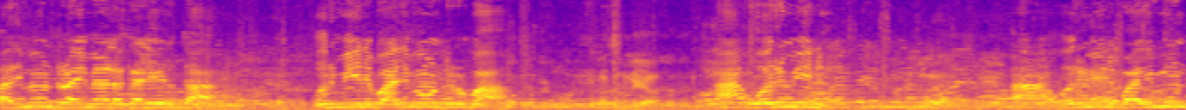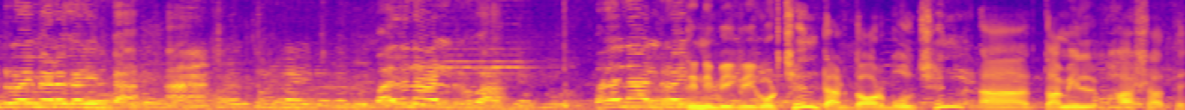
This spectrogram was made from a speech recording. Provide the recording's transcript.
பதிமூன்று ரூபாய் கழியிருக்கா ஒரு மீன் பதிமூன்று ரூபாய் ஆ ஒரு மீன் ஆ ஒரு மீன் பதிமூன்று ரூபாய் மேல கழியிருக்கா ஆ பதினாலு ரூபா பதினாலு ரூபாய் তিনি বিক্রি করছেন তার দর বলছেন আহ, তামিল ভাষাতে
